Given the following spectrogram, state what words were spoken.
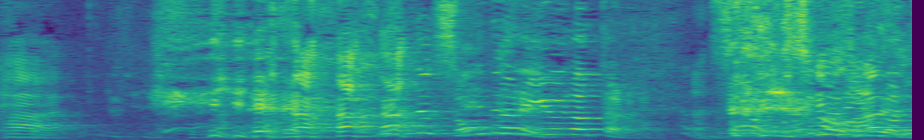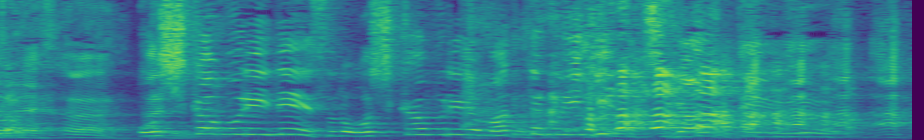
はい。そんな理由だったの？そうしかもあるよねうん押しかぶりでその押しかぶりが全く意見が違うっていう。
